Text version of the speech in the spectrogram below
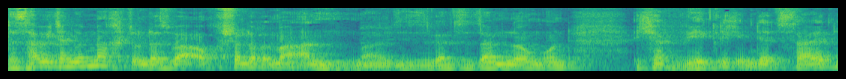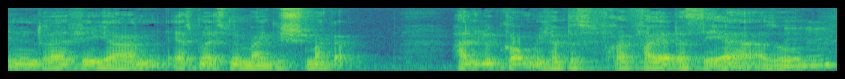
Das habe ich dann gemacht und das war auch, stand auch immer an, mal diese ganze Sammlung. Und ich habe wirklich in der Zeit, in den drei, vier Jahren, erstmal ist mir mein Geschmack abhanden gekommen. Ich habe das feiere das sehr. Also, mhm.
